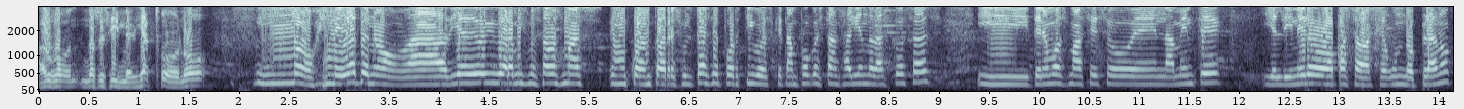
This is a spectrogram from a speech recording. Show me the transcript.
Algo, no sé si inmediato o no. No, inmediato no. A día de hoy ahora mismo estamos más en cuanto a resultados deportivos que tampoco están saliendo las cosas y tenemos más eso en la mente y el dinero ha pasado a segundo plano,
